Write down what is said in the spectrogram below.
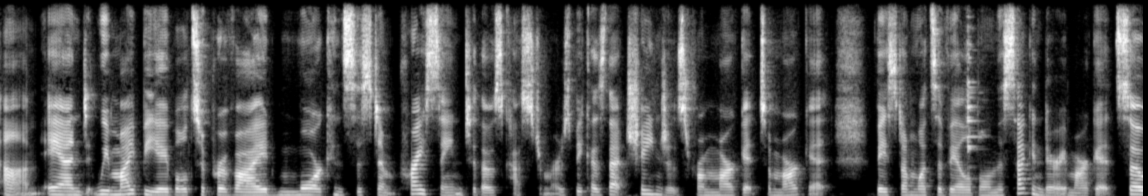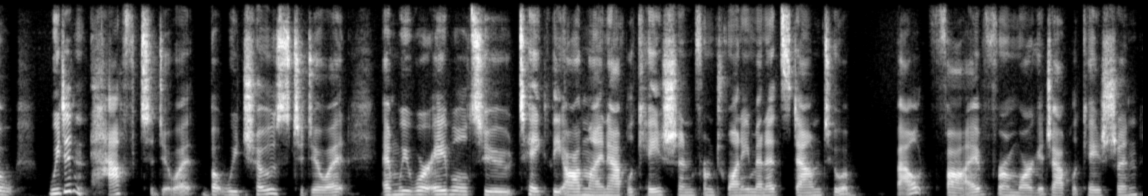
Um, and we might be able to provide more consistent pricing to those customers because that changes from market to market based on what's available in the secondary market. So we didn't have to do it, but we chose to do it. And we were able to take the online application from 20 minutes down to a about five for a mortgage application,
